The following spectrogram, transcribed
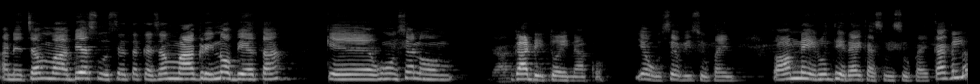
અને જમવા બેસવું છે તો કે જમવા આગળ ન બેતા કે હું છે ને ગાડી ધોઈ નાખું. એવું છે વિશુભાઈ તો અમને રૂંધી રાખ્યા વિશુભાઈ. કાગલો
